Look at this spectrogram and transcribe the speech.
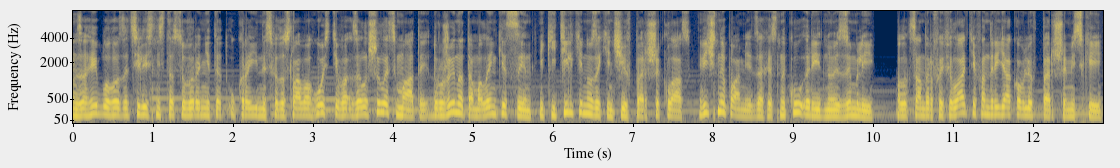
Загиблого за цілісність та суверенітет України Святослава Гостєва залишилась мати, дружина та маленький син, який тільки но закінчив перший клас. Вічна пам'ять захиснику рідної землі. Олександр Фефілатів, Андрій Яковлів, перший міський.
